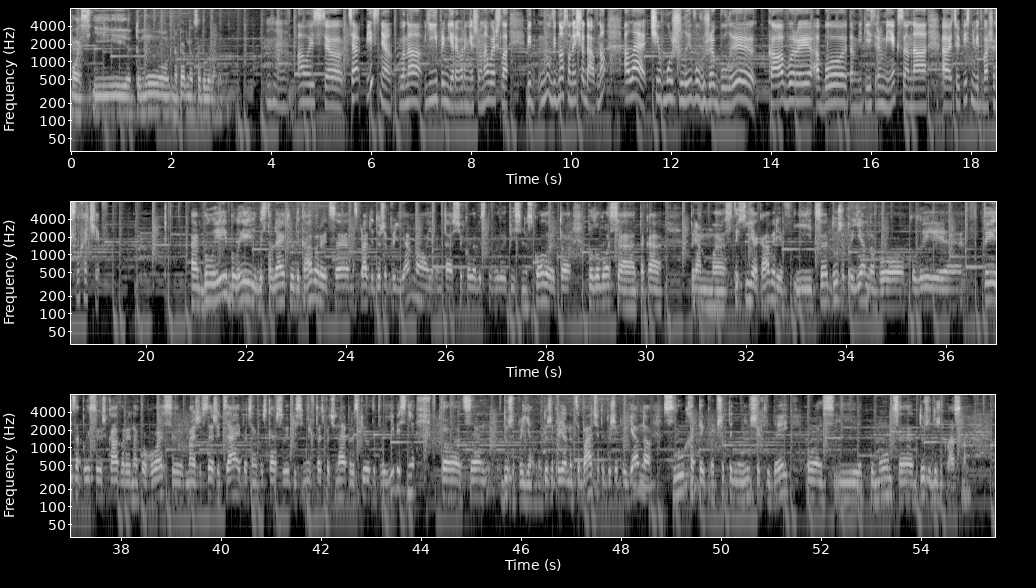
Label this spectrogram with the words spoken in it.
Ось, і тому, напевно, це було вони. Угу. А ось о, ця пісня, вона її прем'єра раніше, вона вийшла від ну відносно нещодавно. Але чи можливо вже були кавери або там якісь ремікси на е, цю пісню від ваших слухачів? Е, Були, були, виставляють люди кавери. Це насправді дуже приємно. Я пам'ятаю, що коли виставили пісню з колою, то полилося така прям е, стихія каверів, і це дуже приємно, бо коли ти записуєш кавери на когось е, майже все життя, і потім випускаєш свої пісні, хтось починає переспівати твої пісні, то це дуже приємно. Дуже приємно це бачити, дуже приємно слухати про читання інших людей. Ось і тому це дуже дуже класно.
